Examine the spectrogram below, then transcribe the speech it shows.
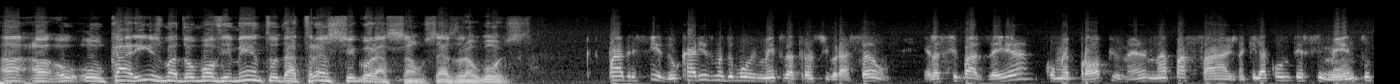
a, a, o, o, carisma do movimento da transfiguração, César Augusto? Padre Cido, o carisma do movimento da transfiguração, ela se baseia, como é próprio, né, na passagem, naquele acontecimento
